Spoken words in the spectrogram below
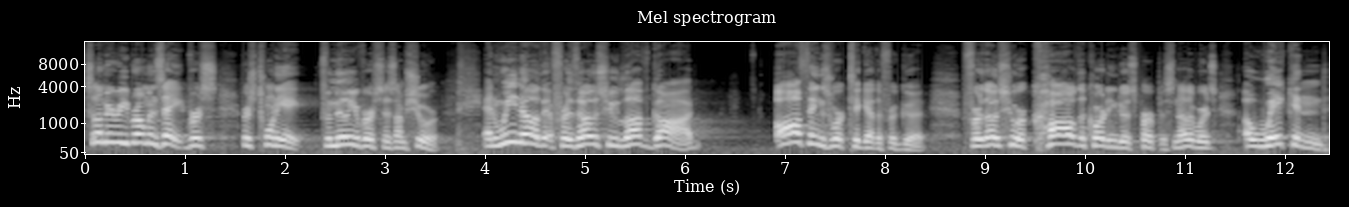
So let me read Romans 8, verse, verse 28. Familiar verses, I'm sure. And we know that for those who love God, all things work together for good for those who are called according to his purpose. In other words, awakened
